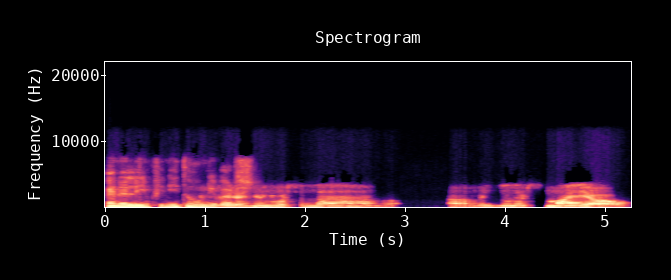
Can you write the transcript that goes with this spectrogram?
En el infinito the universo. universal love, within a smile,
